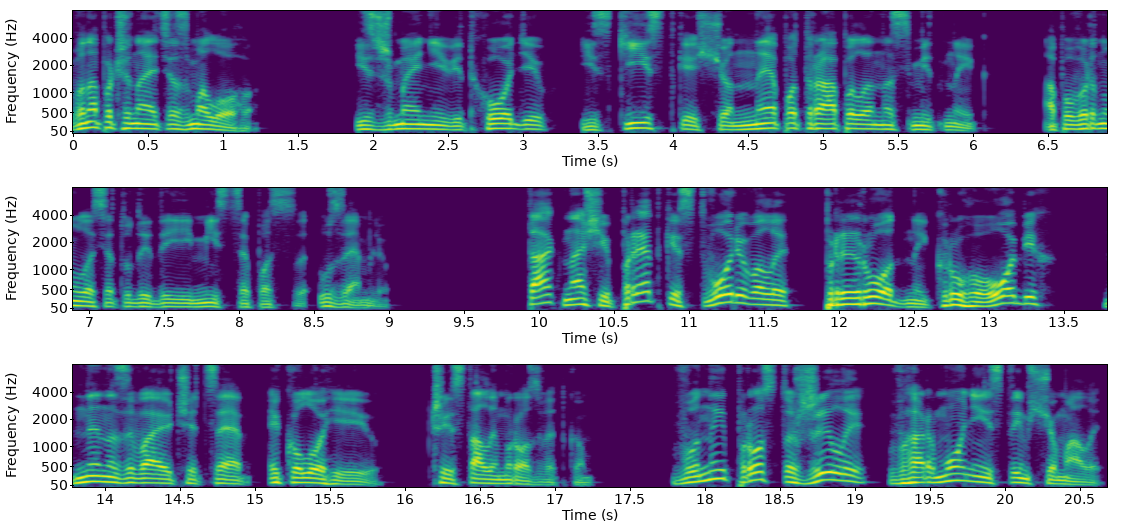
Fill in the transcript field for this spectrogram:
Вона починається з малого із жмені відходів, із кістки, що не потрапила на смітник. а повернулася туди, де її місце у землю. Так наші предки створювали природний кругообіг, не називаючи це екологією чи сталим розвитком. Вони просто жили в гармонії з тим, що мали.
